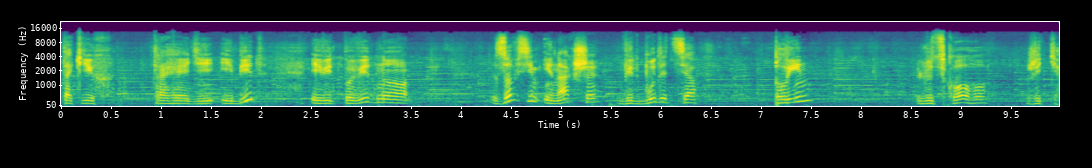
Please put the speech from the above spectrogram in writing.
таких трагедій і бід, і відповідно зовсім інакше відбудеться плин людського життя.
